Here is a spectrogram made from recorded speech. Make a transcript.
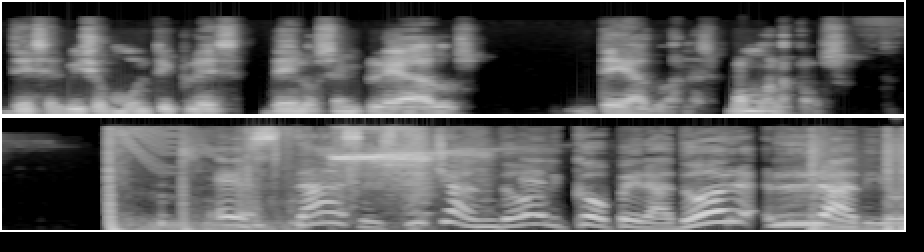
de servicios múltiples de los empleados de aduanas. Vamos a la pausa. Estás escuchando el Cooperador Radio.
